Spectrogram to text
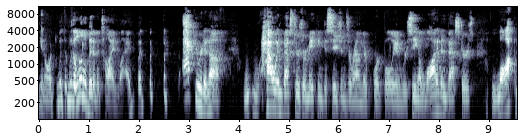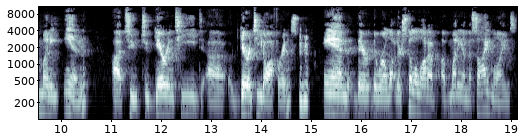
you know with, with a little bit of a time lag, but but, but accurate enough how investors are making decisions around their portfolio. And we're seeing a lot of investors lock money in uh, to to guaranteed uh, guaranteed offerings, mm-hmm. and there there were a lot. There's still a lot of, of money on the sidelines,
